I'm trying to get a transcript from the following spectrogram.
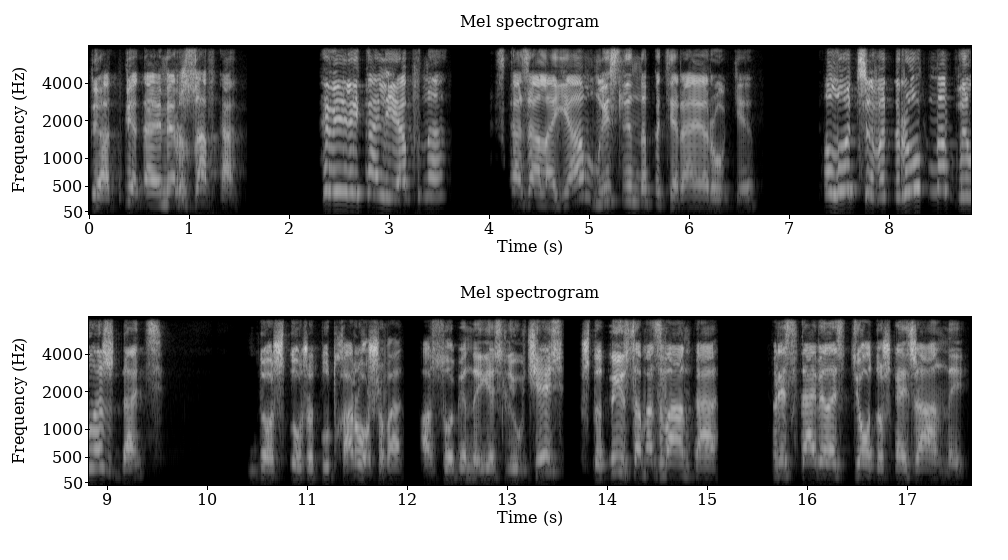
«Ты отпетая мерзавка!» «Великолепно!» — сказала я, мысленно потирая руки. «Лучшего трудно было ждать». «Да что же тут хорошего, особенно если учесть, что ты самозванка, представилась тетушкой Жанны,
